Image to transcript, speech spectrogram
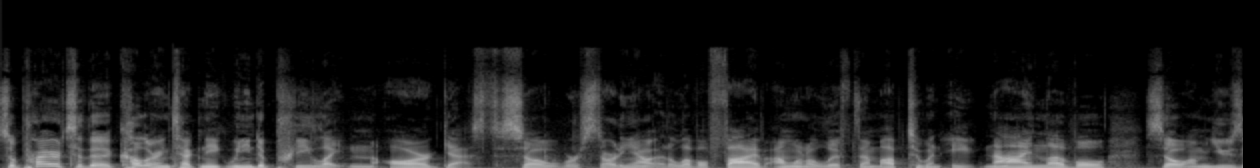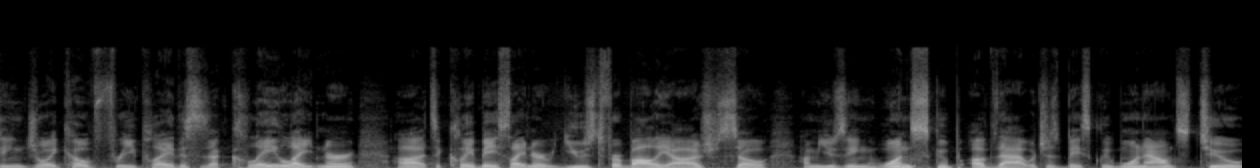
So prior to the coloring technique, we need to pre-lighten our guests. So we're starting out at a level five. I want to lift them up to an eight, nine level. So I'm using Joico Free Play. This is a clay lightener. Uh, it's a clay-based lightener used for balayage. So I'm using one scoop of that, which is basically one ounce, to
